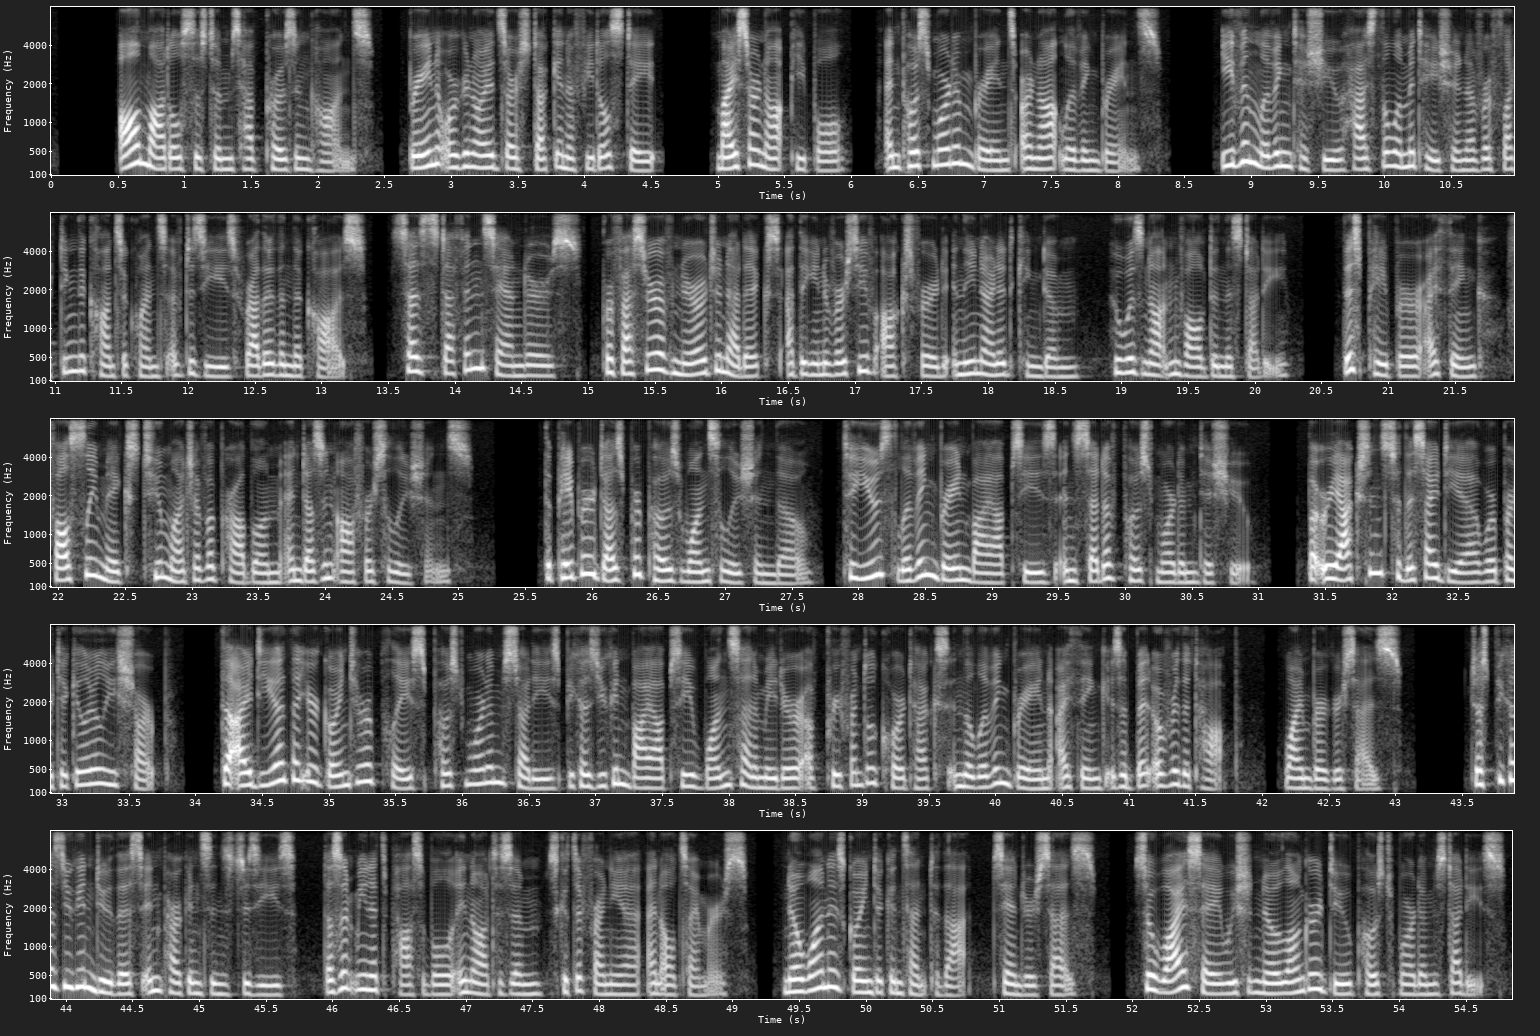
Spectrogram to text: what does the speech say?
All model systems have pros and cons. Brain organoids are stuck in a fetal state, mice are not people, and postmortem brains are not living brains. Even living tissue has the limitation of reflecting the consequence of disease rather than the cause, says Stephan Sanders, professor of neurogenetics at the University of Oxford in the United Kingdom, who was not involved in the study. This paper, I think, falsely makes too much of a problem and doesn't offer solutions. The paper does propose one solution, though to use living brain biopsies instead of postmortem tissue. But reactions to this idea were particularly sharp. The idea that you're going to replace postmortem studies because you can biopsy one centimeter of prefrontal cortex in the living brain, I think, is a bit over the top, Weinberger says. Just because you can do this in Parkinson's disease doesn't mean it's possible in autism, schizophrenia, and Alzheimer's. No one is going to consent to that, Sanders says. So why say we should no longer do postmortem studies?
